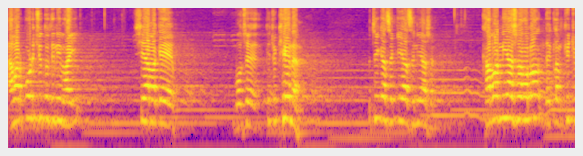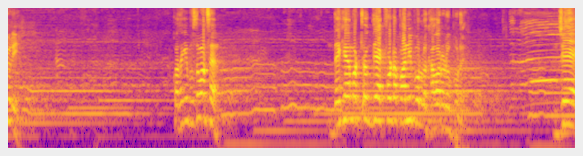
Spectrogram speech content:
আমার পরিচিত তিনি ভাই, সে আমাকে বলছে, কিছু খেয়ে নেন। ঠিক আছে, কি আছে, নিয়ে আসেন। খাবার নিয়ে আসা হলো, দেখলাম খিচুড়ি। কথা কি বুঝতে পারছেন? দেখে আমার চোখ দিয়ে এক ফোঁটা পানি পড়ল খাবারের উপরে। যে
